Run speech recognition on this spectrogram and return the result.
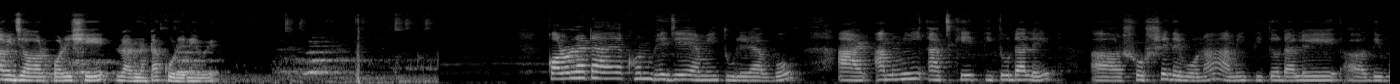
আমি যাওয়ার পরে সে রান্নাটা করে নেবে। করলাটা এখন ভেজে আমি তুলে রাখব। আর আমি আজকে তিতো ডালে সর্ষে দেব না, আমি তিতো ডালে দেব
